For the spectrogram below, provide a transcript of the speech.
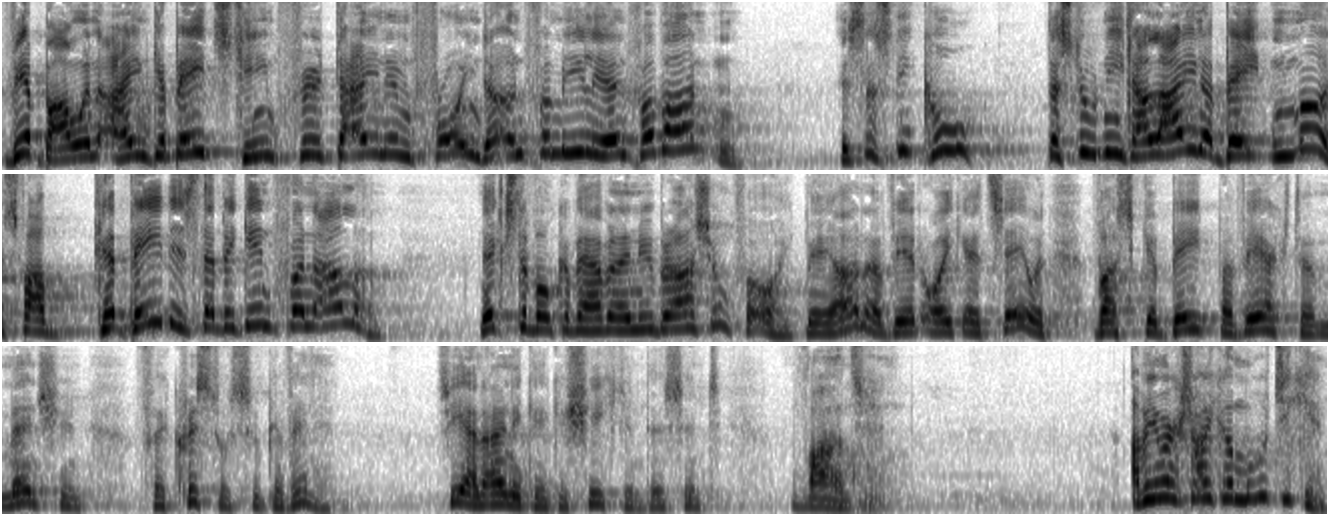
wir bauen ein Gebetsteam für deine Freunde und Familie und Verwandten. Ist das nicht cool? Dass du nicht alleine beten musst, weil Gebet ist der Beginn von allem. Nächste Woche wir haben eine Überraschung für euch. Meana wird euch erzählen, was Gebet bewirkt, Menschen für Christus zu gewinnen. Sie hat einige Geschichten, das sind Wahnsinn. Aber ich möchte euch ermutigen,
